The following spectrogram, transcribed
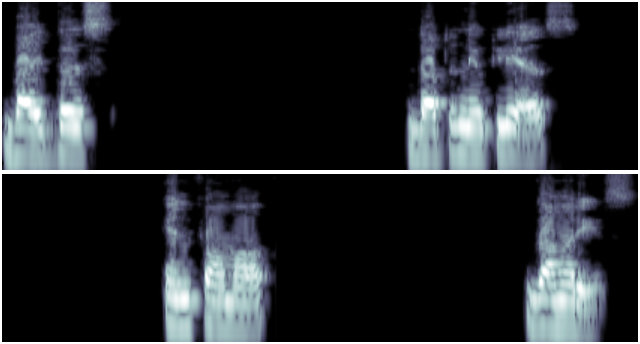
by this daughter nucleus in form of gamma rays.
